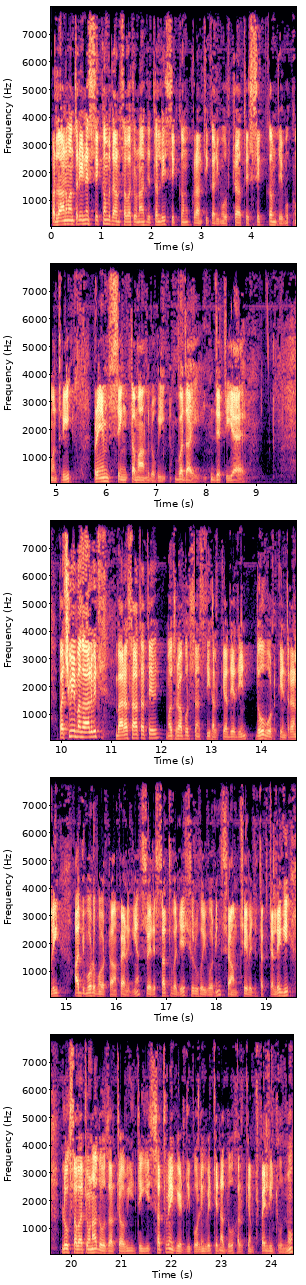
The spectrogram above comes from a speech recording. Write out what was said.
ਪ੍ਰਧਾਨ ਮੰਤਰੀ ਨੇ ਸਿੱਕਮ ਵਿਧਾਨ ਸਭਾ ਚੋਣਾਂ ਜਿੱਤਣ ਲਈ ਸਿੱਕਮ ਕ੍ਰਾਂਤੀਕਾਰੀ ਮੋਰਚਾ ਅਤੇ ਸਿੱਕਮ ਦੇ ਮੁੱਖ ਮੰਤਰੀ ਪ੍ਰੇਮ ਸਿੰਘ ਤਮਾਂਗ ਨੂੰ ਵੀ ਵਧਾਈ ਦਿੱਤੀ ਹੈ। ਪੱਛਮੀ ਬੰਗਾਲ ਵਿੱਚ ਬਾਰਾਸਾਤ ਅਤੇ ਮਥੁਰਾਪੁਰ ਸੰਸਦੀ ਹਲਕਿਆਂ ਦੇ ਅਧੀਨ ਦੋ ਵੋਟ ਕੇਂਦਰਾਂ ਲਈ ਅੱਜ ਮੁੜ ਵੋਟਾਂ ਪੈਣਗੀਆਂ। ਸਵੇਰੇ 7 ਵਜੇ ਸ਼ੁਰੂ ਹੋਈ VOTING ਸ਼ਾਮ 6 ਵਜੇ ਤੱਕ ਚੱਲੇਗੀ। ਲੋਕ ਸਭਾ ਚੋਣਾਂ 2024 ਦੀ 7ਵੇਂ ਗੇੜ ਦੀ ਪੋਲਿੰਗ ਵਿੱਚ ਇਹਨਾਂ ਦੋ ਹਲਕਿਆਂ ਵਿੱਚ ਪਹਿਲੀ ਜੂਨ ਨੂੰ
